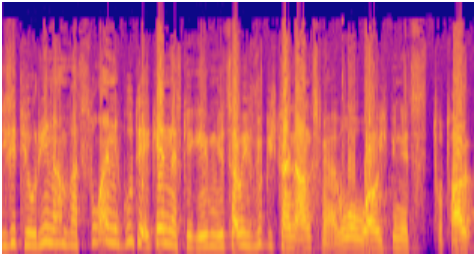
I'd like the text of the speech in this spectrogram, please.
diese Theorien haben mir so eine gute Erkenntnis gegeben, jetzt habe ich wirklich keine Angst mehr. Wow, wow, ich bin jetzt total.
